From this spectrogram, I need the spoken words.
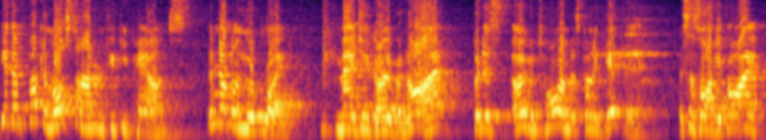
Yeah, they've fucking lost 150 pounds. They're not going to look like magic overnight, but it's over time it's going to get there. It's just like if I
